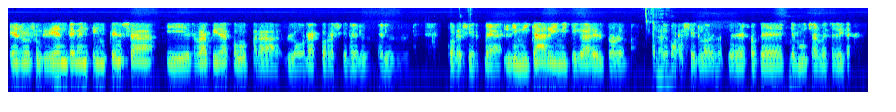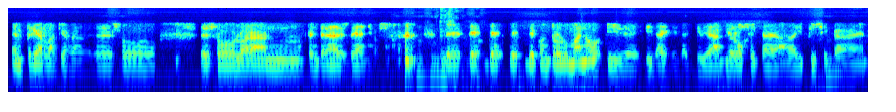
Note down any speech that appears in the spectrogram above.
es lo suficientemente intensa y rápida como para lograr corregir el, el corregir, limitar y mitigar el problema porque corregirlo es decir, eso que, muchas veces dice enfriar la tierra. Eso eso lo harán centenares de años de, control humano y de, actividad biológica y física en,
